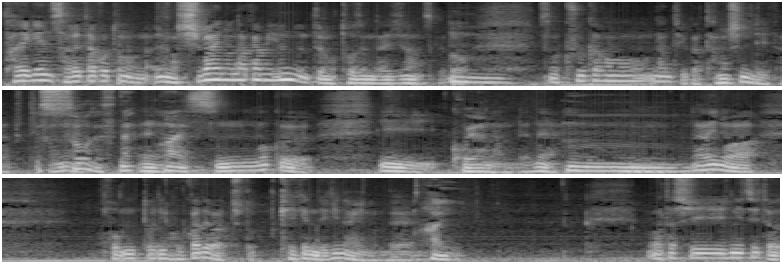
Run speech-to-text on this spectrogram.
体現されたことのまあ芝居の中身云々っていうのも当然大事なんですけど、うん。その空間をなんていうか楽しんでいただくっていうかね。そうですね。ええはい。すんごくいい小屋なんでね、うん。ああいうのは本当に他ではちょっと経験できないので、はい。私については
